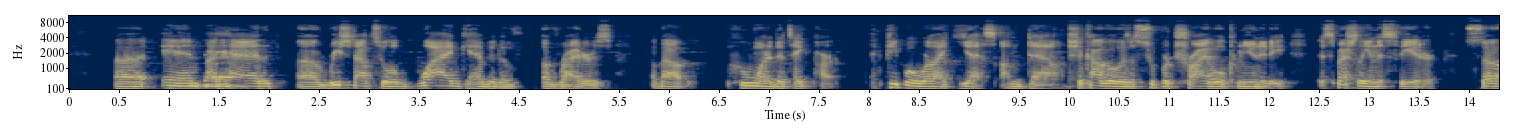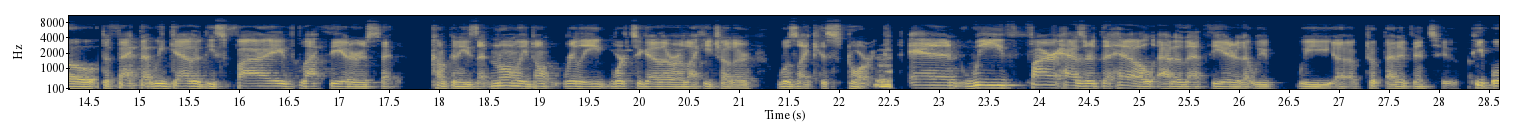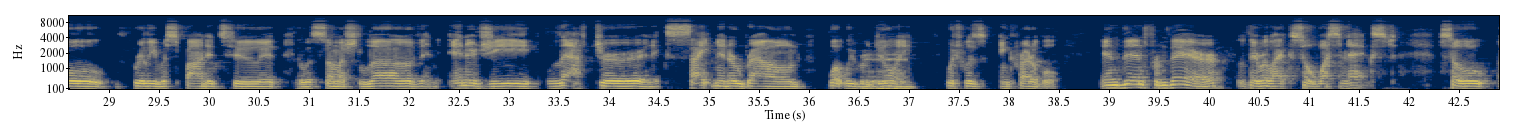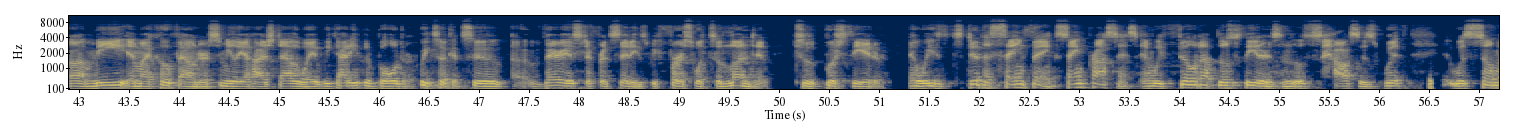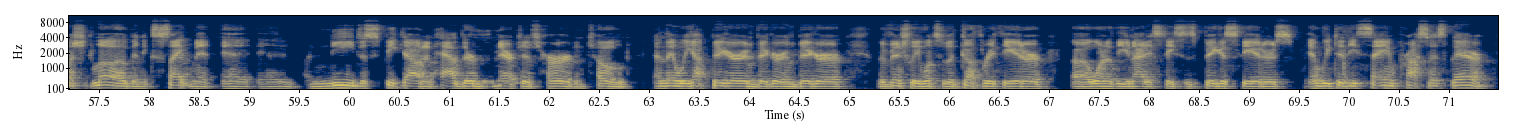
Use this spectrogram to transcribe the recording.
Uh, and I had uh, reached out to a wide gambit of, of writers about who wanted to take part. And people were like, yes, I'm down. Chicago is a super tribal community, especially in this theater. So the fact that we gathered these five black theaters that companies that normally don't really work together or like each other was like historic. And we fire hazard the hell out of that theater that we we uh, took that event to. People really responded to it. There was so much love and energy, laughter and excitement around what we were doing, which was incredible. And then from there, they were like, so what's next? So uh, me and my co-founder, Simeilia Hodge Dallaway, we got even bolder. We took it to uh, various different cities. We first went to London, to the Bush Theater, and we did the same thing, same process, and we filled up those theaters and those houses with with so much love and excitement and, and a need to speak out and have their narratives heard and told. And then we got bigger and bigger and bigger. Eventually went to the Guthrie Theater, uh, one of the United States' biggest theaters, and we did the same process there.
